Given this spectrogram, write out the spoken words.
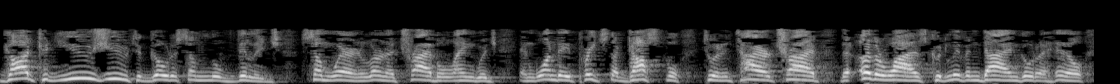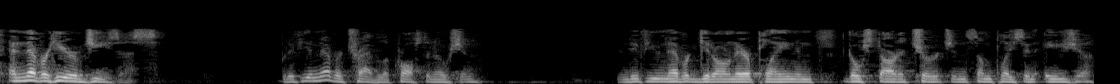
God could use you to go to some little village somewhere and learn a tribal language and one day preach the gospel to an entire tribe that otherwise could live and die and go to hell and never hear of Jesus. But if you never travel across an ocean, and if you never get on an airplane and go start a church in some place in Asia,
